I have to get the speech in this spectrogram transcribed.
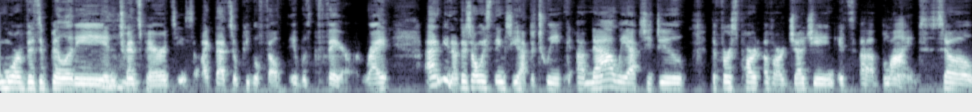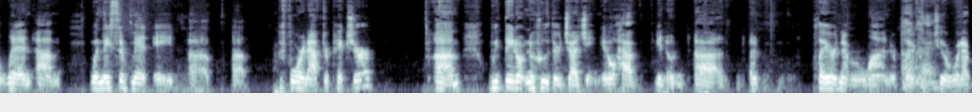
more visibility and mm. transparency and stuff like that, so people felt it was fair, right? And you know, there's always things you have to tweak. Um, now we actually do the first part of our judging. It's uh, blind. So when um, when they submit a, uh, a before and after picture, um, we, they don't know who they're judging. It'll have, you know, uh, player number one or player okay. number two or whatever.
